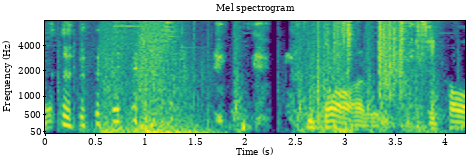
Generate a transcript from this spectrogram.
ที่พ่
